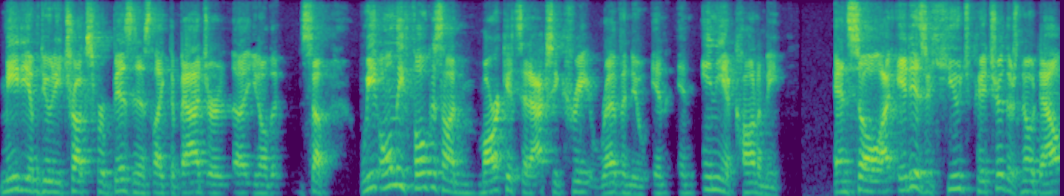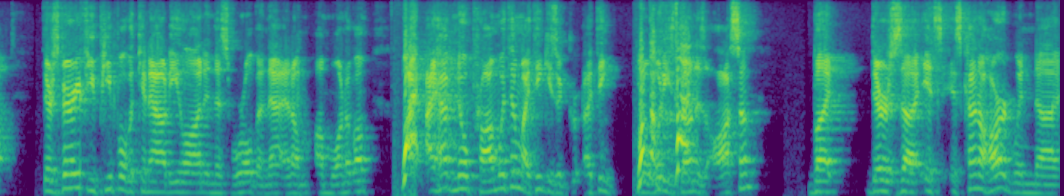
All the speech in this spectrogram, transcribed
medium duty trucks for business like the Badger, uh, you know the stuff. We only focus on markets that actually create revenue in in any economy, and so I, it is a huge picture. There's no doubt. There's very few people that can out Elon in this world, and that, and I'm, I'm one of them. What? I have no problem with him. I think he's a. I think what, know, what he's done is awesome, but there's uh, it's it's kind of hard when uh,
